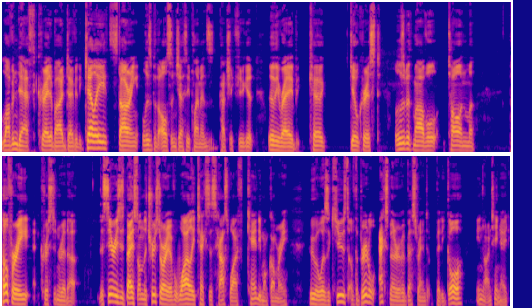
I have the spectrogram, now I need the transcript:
Love and Death, created by David E. Kelley, starring Elizabeth Olsen, Jesse Plemons, Patrick Fugit, Lily Rabe, Kirk Gilchrist, Elizabeth Marvel, Tom Pelphrey, Krysten Ritter. The series is based on the true story of Wylie, Texas housewife Candy Montgomery, who was accused of the brutal axe murder of her best friend Betty Gore in 1980.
